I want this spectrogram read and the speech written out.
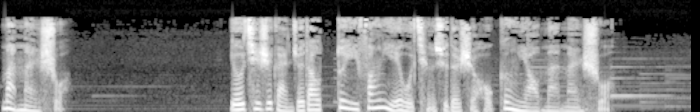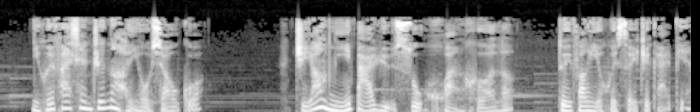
慢慢说。尤其是感觉到对方也有情绪的时候，更要慢慢说。你会发现，真的很有效果。只要你把语速缓和了，对方也会随之改变。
